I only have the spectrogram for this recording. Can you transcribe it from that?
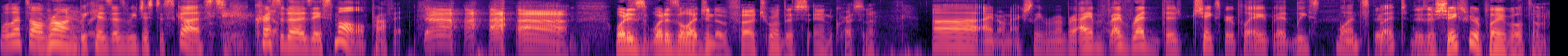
Well, that's all And the wrong Camry. because, as we just discussed, Cressida is a small prophet. what is what is the legend of uh, Troilus and Cressida? Uh, I don't actually remember. I've I've read the Shakespeare play at least once, There- but there's a Shakespeare play about them.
